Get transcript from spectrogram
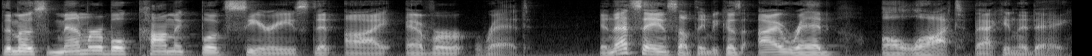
the most memorable comic book series that I ever read. And that's saying something because I read a lot back in the day.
